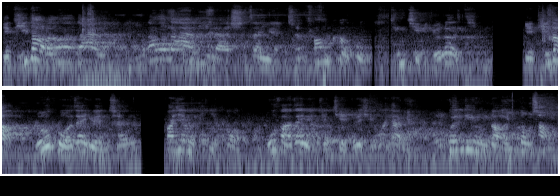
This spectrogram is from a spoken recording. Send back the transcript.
也提到了刚刚的案例，我们刚刚的案例呢是在远程帮客户已经解决了问题。也提到，如果在远程发现问题以后，无法在远程解决的情况下面，我们会利用到移动上门。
